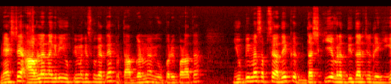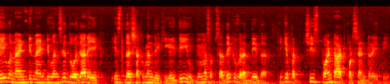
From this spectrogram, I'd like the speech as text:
नेक्स्ट है, आंवला नगरी, यूपी में किसको कहते हैं? प्रतापगढ़ में, अभी ऊपर भी पढ़ा था। यूपी में सबसे अधिक दशकीय वृद्धि दर जो देखी गई, वो 1991 से 2001 इस दशक में देखी गई थी। यूपी में सबसे अधिक वृद्धि दर, ठीक है? 25.8 परसेंट रही थी।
